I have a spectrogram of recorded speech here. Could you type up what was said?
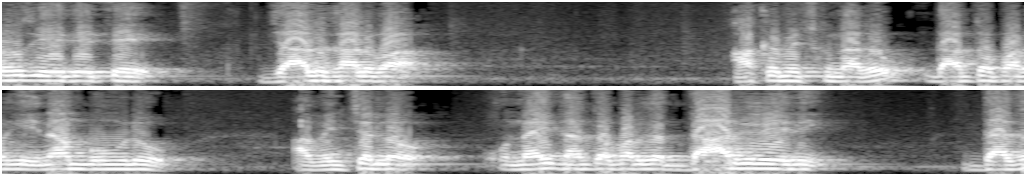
రోజు ఏదైతే జాలు కాలువ ఆక్రమించుకున్నారు దాంతో పాటుగా ఇనాం భూములు ఆ వెంచర్లో ఉన్నాయి. దాంతో పాటుగా దారి లేని దగ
